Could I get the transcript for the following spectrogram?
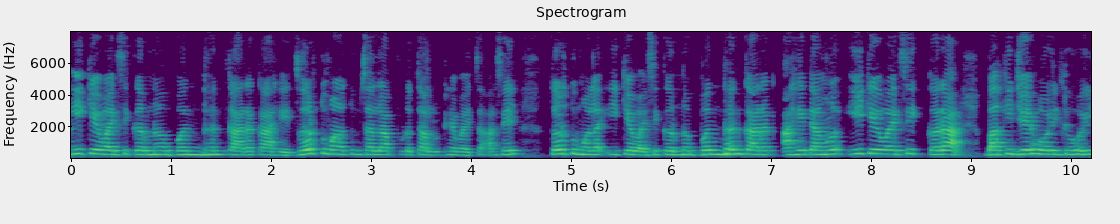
ई केवायसी करणं बंधनकारक आहे. जर तुम्हाला तुमचा लाभ पुढे चालू ठेवायचा असेल तर तुम्हाला ई केवायसी करणं बंधनकारक आहे. त्यामुळं ई केवायसी करा. बाकी जे होईल ते होईल.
